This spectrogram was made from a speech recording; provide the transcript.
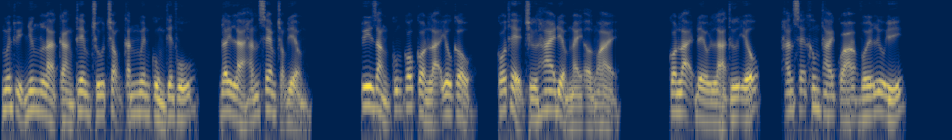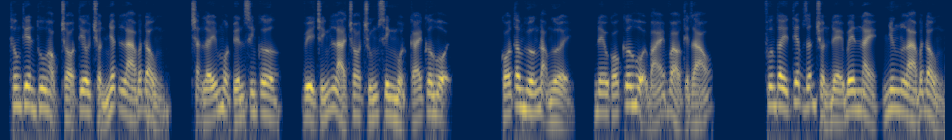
Nguyên thủy nhưng là càng thêm chú trọng căn nguyên cùng thiên phú, đây là hắn xem trọng điểm. Tuy rằng cũng có còn lại yêu cầu, có thể trừ hai điểm này ở ngoài, còn lại đều là thứ yếu, hắn sẽ không thái quá với lưu ý. Thông thiên thu học trò tiêu chuẩn nhất là bất đồng, chặn lấy một tuyến sinh cơ, vì chính là cho chúng sinh một cái cơ hội. Có tâm hướng đạo người, đều có cơ hội bái vào thiệt giáo. Phương tây tiếp dẫn chuẩn đề bên này nhưng là bất đồng,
